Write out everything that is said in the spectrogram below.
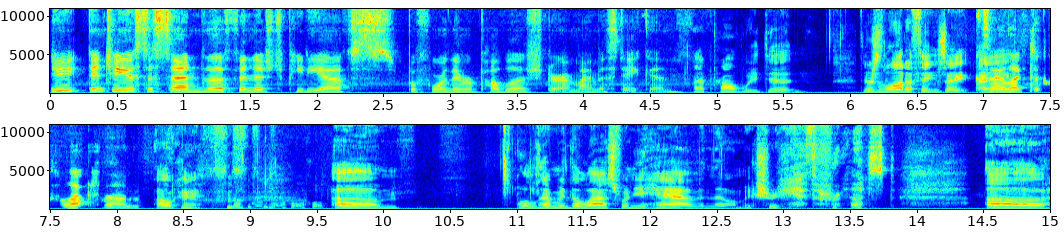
you, didn't you used to send the finished PDFs before they were published, or am I mistaken? I probably did. There's a lot of things I. Because I, like to collect them. Okay. Um, well, tell me the last one you have, and then I'll make sure you have the rest. Because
